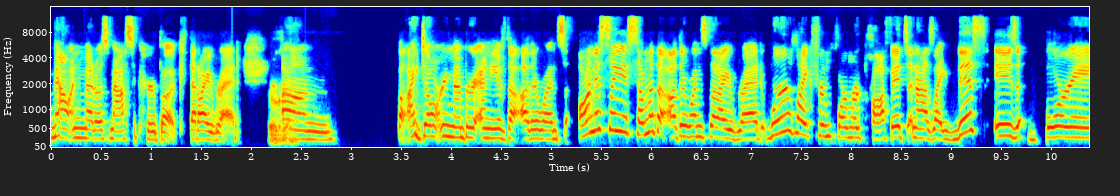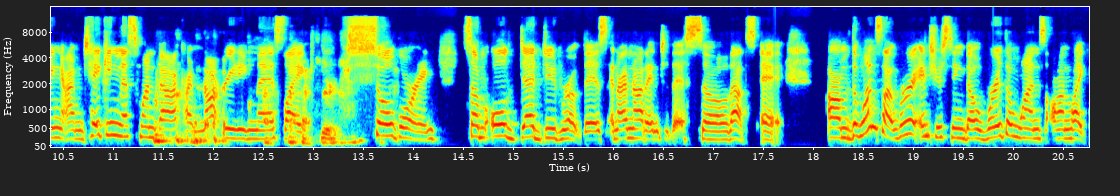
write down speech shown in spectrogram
Mountain Meadows Massacre book that I read. Okay. Um, but I don't remember any of the other ones. Honestly, some of the other ones that I read were like from former prophets, and I was like, this is boring. I'm taking this one back. I'm not reading this. Like, sure. so boring. Some old dead dude wrote this, and I'm not into this. So that's it. Um, the ones that were interesting though were the ones on like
